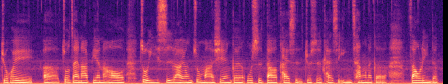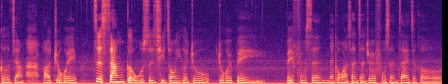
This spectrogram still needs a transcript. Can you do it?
就会呃坐在那边，然后做仪式，然后用苎麻线跟巫师刀开始就是开始吟唱那个招灵的歌这样，然后就会这三个巫师其中一个就就会被被附身，那个往生者就会附身在这个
